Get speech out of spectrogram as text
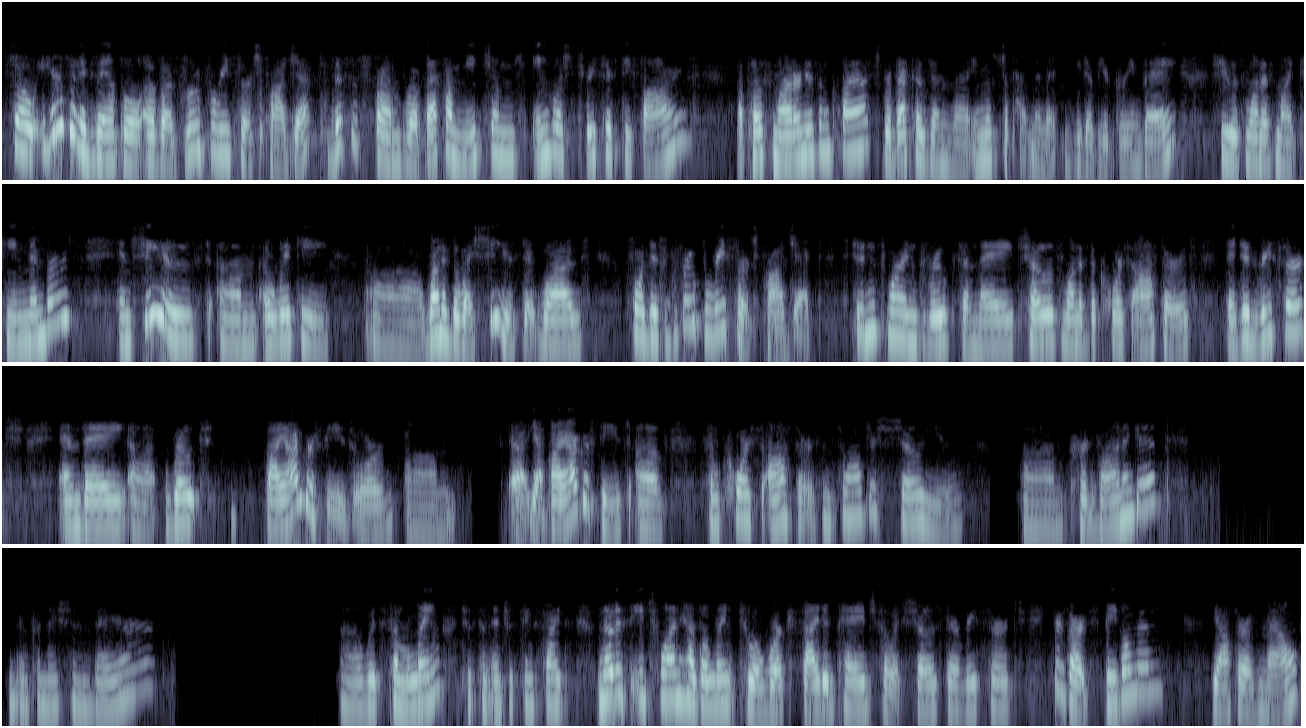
So here's an example of a group research project. This is from Rebecca Meacham's English 355 a postmodernism class. Rebecca's in the English department at UW Green Bay. She was one of my team members, and she used um, a wiki. Uh, one of the ways she used it was for this group research project. Students were in groups and they chose one of the course authors. They did research and they uh, wrote biographies or um, uh, yeah biographies of some course authors. And so I'll just show you um, Kurt Vonnegut, some information there, uh, with some links to some interesting sites. Notice each one has a link to a works cited page, so it shows their research. Here's Art Spiegelman, the author of Maus.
